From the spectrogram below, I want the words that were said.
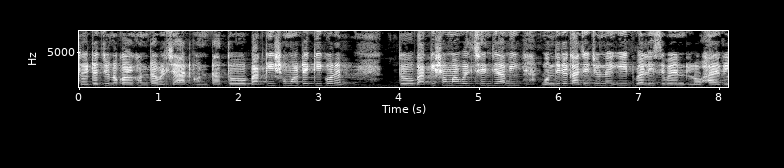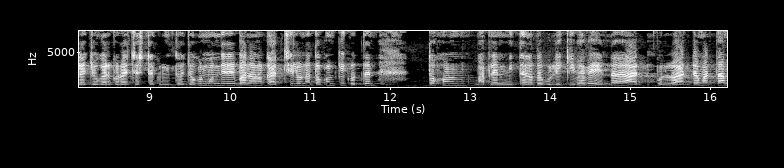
তো এটার জন্য কয় ঘণ্টা? বলছে আট ঘণ্টা। তো বাকি সময়টা কি করেন? তো বাকি সময় বলছেন যে আমি মন্দিরে কাজের জন্য ইট, বালি, সিমেন্ট, লোহা এগুলা জোগাড় করার চেষ্টা করি। তো যখন মন্দিরের বানানোর কাজ ছিল না, তখন কি করতেন? তখন ভাবলেন, মিথ্যা কথা বলি কীভাবে? না বলল, আড্ডা মারতাম,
